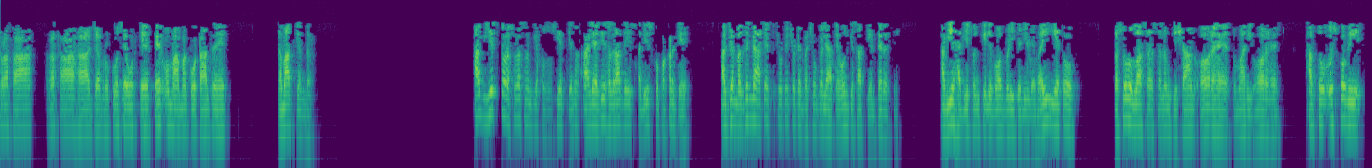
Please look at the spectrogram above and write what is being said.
رفا رفا جب رکو سے اٹھتے ہیں، پھر اماما کو ٹالتے ہیں نماز کے اندر۔ اب یہ تو رسول اللہ علیہ وسلم کی خصوصیت تھی نا۔ اہل حدیث حضرات نے اس حدیث کو پکڑ کے اب جب مسجد میں آتے ہیں تو چھوٹے چھوٹے بچوں کو لے آتے ہیں، ان کے ساتھ کھیلتے رہتے ہیں۔ اب یہ حدیث ان کے لیے بہت بڑی دلیل ہے۔ بھائی، یہ تو رسول اللہ صلی اللہ علیہ وسلم کی شان اور ہے، تمہاری اور ہے۔ اب تو اس کو بھی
